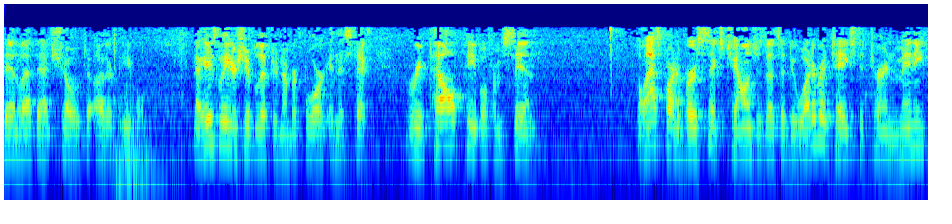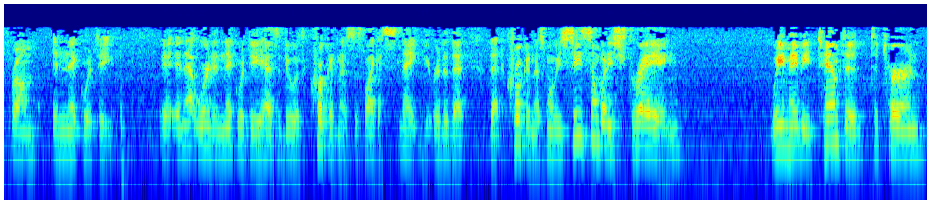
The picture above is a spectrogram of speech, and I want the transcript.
then let that show to other people. Now, here's leadership lifter number four in this text repel people from sin. The last part of verse 6 challenges us to do whatever it takes to turn many from iniquity. And that word iniquity has to do with crookedness. It's like a snake. Get rid of that, that crookedness. When we see somebody straying, we may be tempted to turn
